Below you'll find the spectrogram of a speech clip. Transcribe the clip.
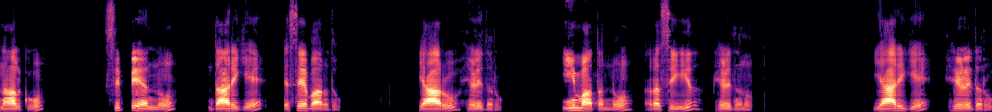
ನಾಲ್ಕು, ಸಿಪ್ಪೆಯನ್ನು ದಾರಿಗೆ ಎಸೆಯಬಾರದು, ಯಾರು ಹೇಳಿದರು? ಈ ಮಾತನ್ನು ರಸೀದ್ ಹೇಳಿದನು. ಯಾರಿಗೆ ಹೇಳಿದರು?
